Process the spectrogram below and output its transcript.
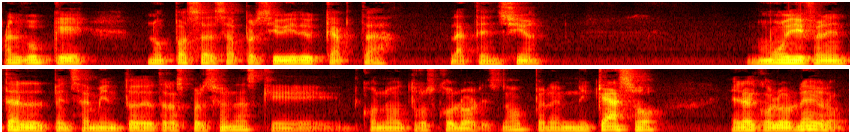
algo que no pasa desapercibido y capta la atención muy diferente al pensamiento de otras personas que con otros colores, ¿no? Pero en mi caso era el color negro.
